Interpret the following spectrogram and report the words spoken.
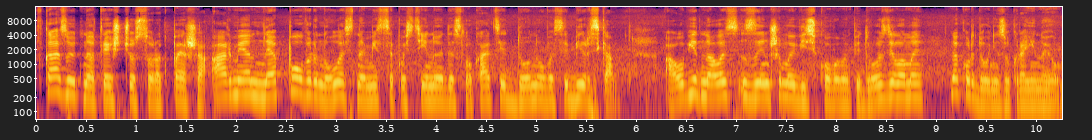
вказують на те, що 41-ша армія не повернулась на місце постійної дислокації до Новосибірська, а об'єдналась з іншими військовими підрозділами на кордоні з Україною.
